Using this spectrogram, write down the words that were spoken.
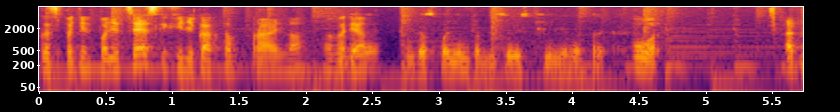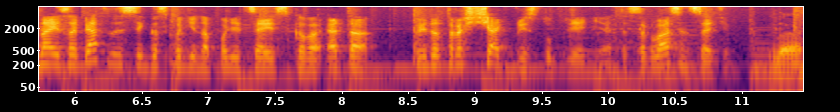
господин полицейский, или как там правильно говорят? Да, господин полицейский, именно так. Вот. Одна из обязанностей господина полицейского это предотвращать преступление. Ты согласен с этим? Да.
